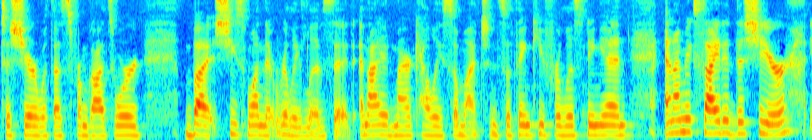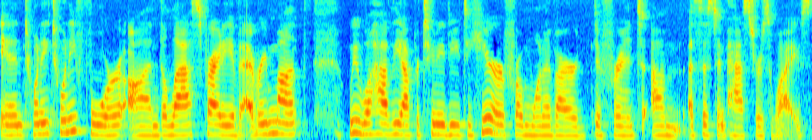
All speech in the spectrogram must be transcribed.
to share with us from God's Word, but she's one that really lives it. And I admire Kelly so much. And so thank you for listening in. And I'm excited this year in 2024 on the last Friday of every month, we will have the opportunity to hear from one of our different um, assistant pastors' wives.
